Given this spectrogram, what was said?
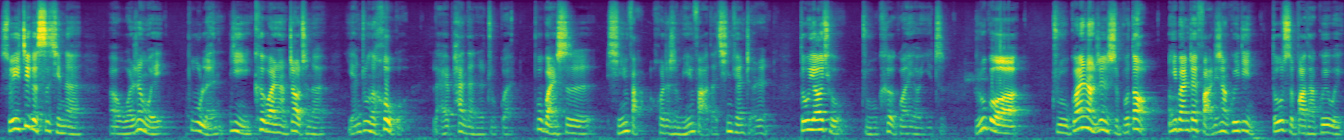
所以这个事情呢，呃，我认为不能以客观上造成了严重的后果来判断的主观。不管是刑法或者是民法的侵权责任，都要求主客观要一致。如果主观上认识不到，一般在法律上规定都是把它归为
